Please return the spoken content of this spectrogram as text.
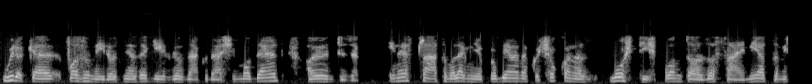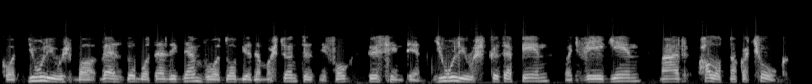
Újra kell fazonírozni az egész gazdálkodási modellt, ha öntözök én ezt látom a legnagyobb problémának, hogy sokan az most is pont az asszály miatt, amikor júliusban vesz dobot, eddig nem volt dobja, de most öntözni fog, őszintén július közepén vagy végén már halottnak a csók.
